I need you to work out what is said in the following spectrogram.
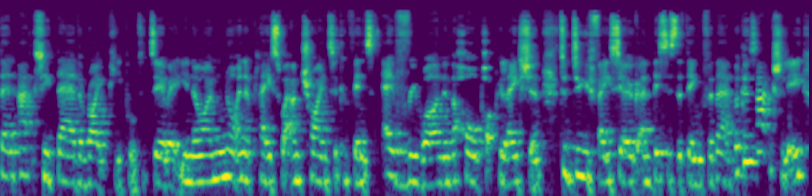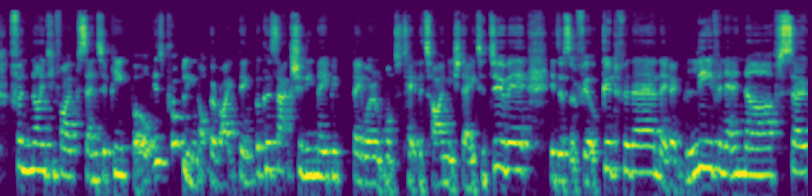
then actually they're the right people to do it. You know, I'm not in a place where I'm trying to convince everyone in the whole population to do face yoga and this is the thing for them. Because actually, for 95% of people, it's probably not the right thing because actually maybe they won't want to take the time each day to do it. It doesn't feel good for them. They don't believe in it enough. So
